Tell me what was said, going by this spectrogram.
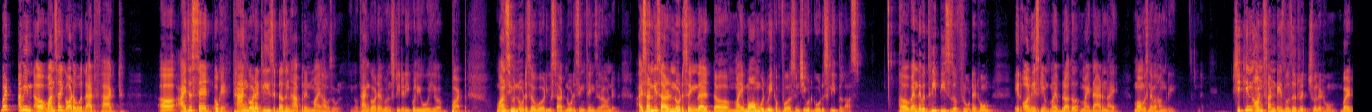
But I mean, uh, once I got over that fact, uh, I just said, okay, thank God at least it doesn't happen in my household. You know, thank God everyone's treated equally over here. But once you notice a word, you start noticing things around it. I suddenly started noticing that uh, my mom would wake up first and she would go to sleep the last. Uh, when there were three pieces of fruit at home, it always came to my brother, my dad, and I. Mom was never hungry. Chicken on Sundays was a ritual at home. But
